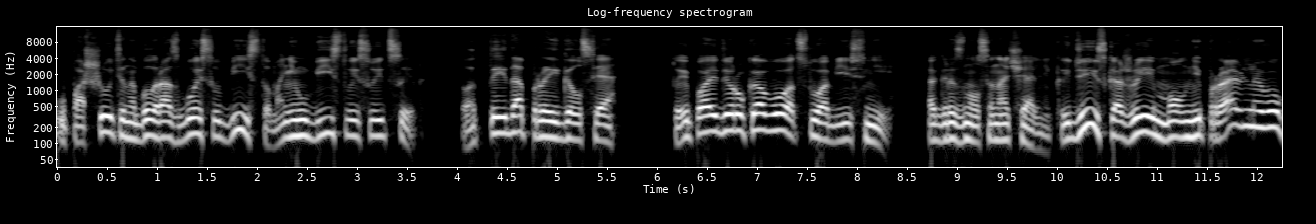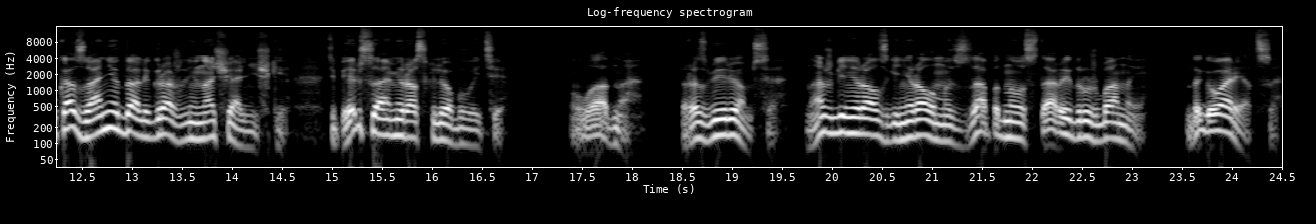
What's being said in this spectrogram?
У Пашутина был разбой с убийством, а не убийство и суицид. Вот ты и допрыгался». «Ты пойди руководству объясни», — огрызнулся начальник. «Иди и скажи им, мол, неправильные вы указания дали граждане начальнички. Теперь сами расхлебывайте». «Ладно, разберемся. Наш генерал с генералом из Западного старые дружбаны. Договорятся.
